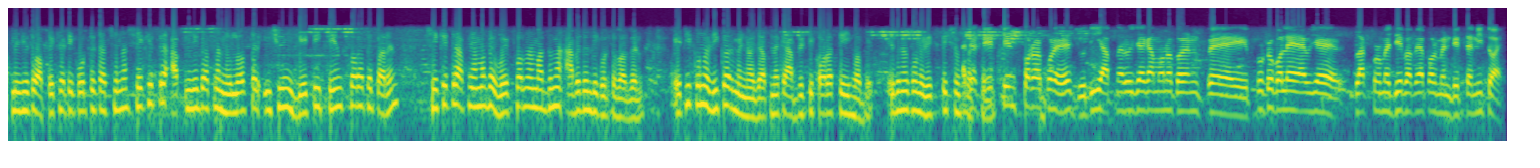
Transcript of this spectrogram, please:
আপনি যেহেতু অপেক্ষাটি করতে চাচ্ছেন না সেক্ষেত্রে আপনি যদি আপনার নুলস্তার ইস্যুইং ডেটটি চেঞ্জ করাতে পারেন সেক্ষেত্রে আপনি আমাদের ওয়েব ফর্মের মাধ্যমে আবেদনটি করতে পারবেন। এটি কোনো রিকোয়ারমেন্ট নয় যে আপনাকে আপডেটটি করাতেই হবে। এই ধরনের কোনো রেস্ট্রিকশন আচ্ছা ডেট চেঞ্জ করার পরে যদি আপনার ওই জায়গায় মনে করেন প্রোটোকলে ওই যে প্ল্যাটফর্মে যেভাবে অ্যাপয়েন্টমেন্ট ডেটটা নিতে হয়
